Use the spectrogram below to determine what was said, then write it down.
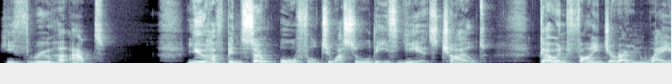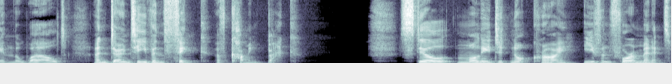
He threw her out. You have been so awful to us all these years, child. Go and find your own way in the world, and don't even think of coming back. Still, Molly did not cry even for a minute.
